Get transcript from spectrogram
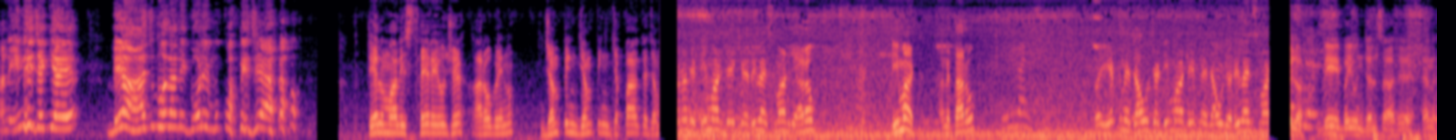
અને એની જગ્યાએ બે હાજમોલાની ગોળી મૂકવાની છે તેલ માલિશ થઈ રહ્યું છે આરવભાઈનું. જમ્પિંગ જમ્પિંગ જપાક જમ્પ નથી ડીમાર્ટ જાય કે રિલાયન્સ માર્ટ જાય આરવ? ડીમાર્ટ અને તારું? તો એકને જવું છે ડીમાર્ટ એકને જવું છે રિલાયન્સ માર્ટ. બે ભાઈઓ જલસા છે હે ને?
